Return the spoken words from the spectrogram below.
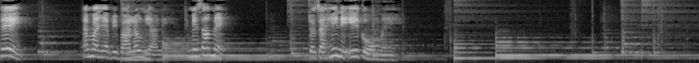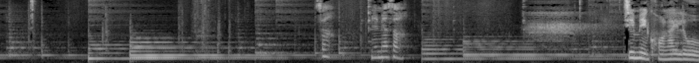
ဟေးအမရက်ပြီးဘာလုပ်နေရလဲဒီမေးစားမယ်တော်ကြဟင်းနေအေးကုန်မယ်စားများများစားကျင်းမင်ခေါ်လိုက်လို့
